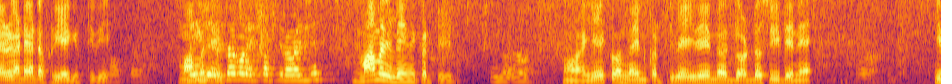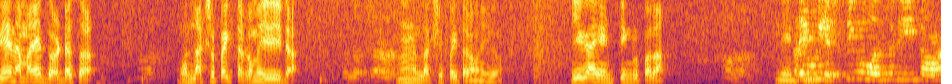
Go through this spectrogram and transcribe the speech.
ಎರಡು ಗಂಟೆ ಗಂಟೆ ಫ್ರೀ ಆಗಿರ್ತೀವಿ. ಮಾಮೂಲಿ ಮಾಮೂಲಿ ಲೈನ್ ಕಟ್ತೀವಿ ಇದು. ಹಾಂ ಏಕೋ ಒಂದು ಲೈನ್ ಕಟ್ತೀವಿ ಇದೇನು ದೊಡ್ಡ ಸು ಇದೇನೆ ಇದೇ ನಮ್ಮ ಮನೆ ದೊಡ್ಡ ಸ ಒಂದು ಲಕ್ಷ ರೂಪಾಯಿಗೆ ತಗೊಂಬಂದಿದ್ದು ಇದು. ಲಕ್ಷ? ಹ್ಞೂ ಲಕ್ಷ ರೂಪಾಯಿಗೆ ತಗೊಂಬಂದಿದ್ದು. ಈಗ ಎಂಟು ತಿಂಗಳು ಫಲ. ಎಂಟು ತಿಂಗಳು.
